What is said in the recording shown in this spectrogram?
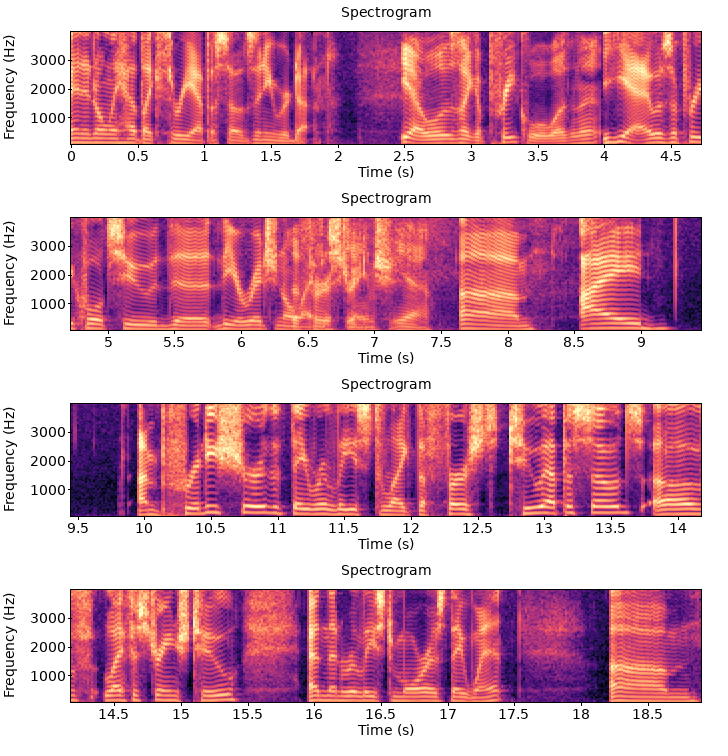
and it only had like three episodes, and you were done. yeah. Well, it was like a prequel, wasn't it? Yeah, it was a prequel to the the original The Life is first game. Strange. Yeah. Um, I I'm pretty sure that they released like the first two episodes of Life is Strange 2 and then released more as they went. Um,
